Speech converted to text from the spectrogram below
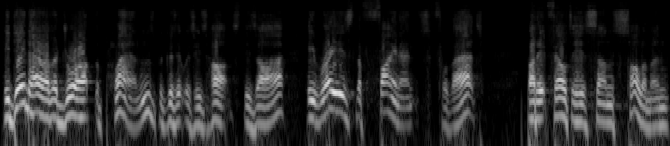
He did, however, draw up the plans because it was his heart's desire. He raised the finance for that, but it fell to his son Solomon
